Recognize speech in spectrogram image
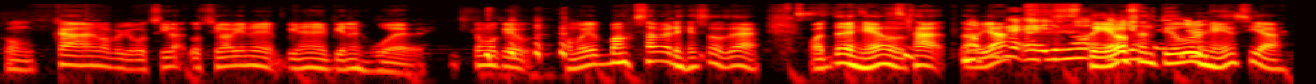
con calma, porque Godzilla, Godzilla viene, viene, viene el jueves. Es Como que, ¿cómo ellos van a saber eso? O sea, what the hell? O sea, no, ellos, cero ellos sentido de urgencia.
